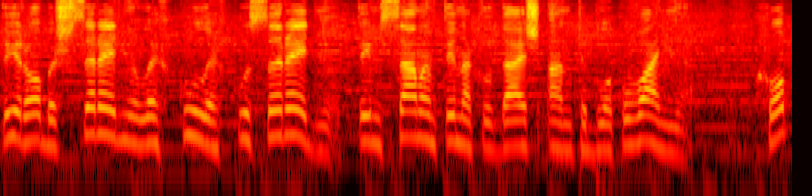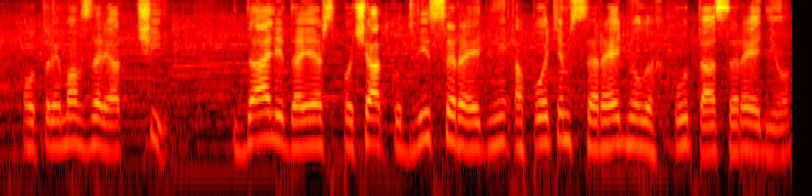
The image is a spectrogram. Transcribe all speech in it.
Ти робиш середню, легку, легку, середню. Тим самим ти накладаєш антиблокування. Хоп, отримав заряд Чі. Далі даєш спочатку дві середні, а потім середню, легку та середню,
